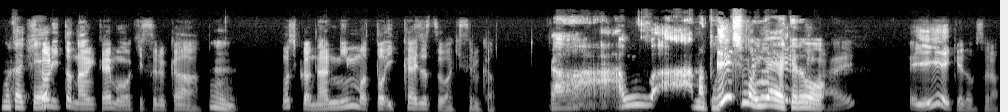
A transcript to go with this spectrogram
もう一回う。言って。一人と何回も浮気するか、うん。もしくは何人もと一回ずつ浮気するか。あーうわーまあどっちも嫌やけどえ、いや、いやけど、そら。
